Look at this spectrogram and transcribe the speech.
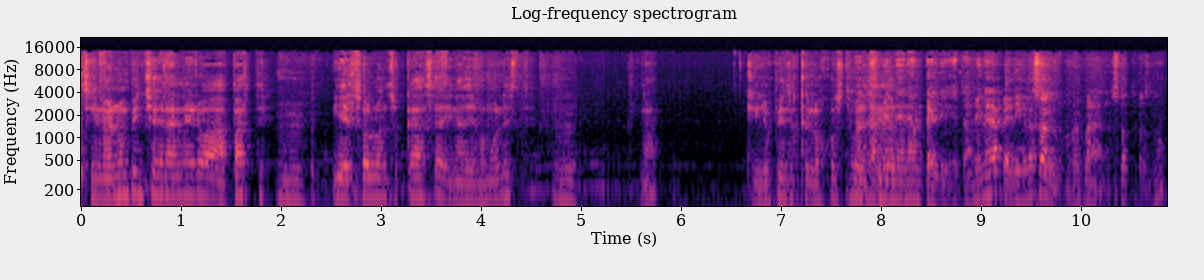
sino en un pinche granero aparte. Y él solo en su casa y nadie lo moleste. ¿no? Que yo pienso que lo justo hubiera también, sido- era un peli- también era peligroso a lo mejor para nosotros, ¿no?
